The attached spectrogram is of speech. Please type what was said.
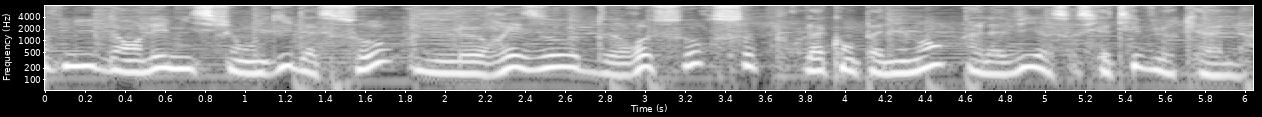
Bienvenue dans l'émission Guide Asso, le réseau de ressources pour l'accompagnement à la vie associative locale.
